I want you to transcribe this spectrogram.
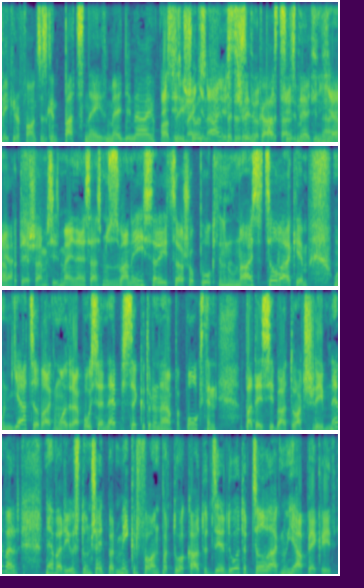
mikrofons. Es gan pats neizmēģināju, izmēģināju, bet es zinu, ka kāds izmēģināja. Jā, jā, patiešām es izmēģināju, es esmu zvanījis arī caur šo pulksteni un runājis ar cilvēkiem. Un, ja cilvēkam otrā pusē nepasaka, ka runā par pulksteni, patiesībā to atšķirību nevar, nevar just. Un šeit par mikrofonu, par to, kā tu dzirdi otru cilvēku, nu jāpiekrīt.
